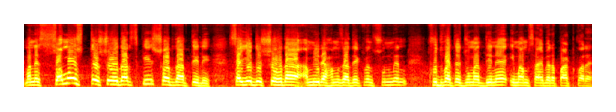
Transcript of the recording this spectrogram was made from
মানে সমস্ত সোহদার কি? সর্দার তিনি। সৈয়দুল সোহদা আমির হামজা দেখবেন, শুনবেন খুদবাতে জুমার দিনে ইমাম সাহেবেরা পাঠ করে।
